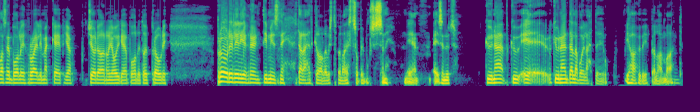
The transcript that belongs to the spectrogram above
vasen puoli Riley McCabe ja Giordano ja oikea puoli toi Brody, Brody Liljegren Timmins, niin tällä hetkellä olevista pelaajista sopimuksessa, niin, niin ei se nyt, kyllä, kyllä, e- kyllä näin tällä voi lähteä jo ihan hyvin pelaamaan, että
